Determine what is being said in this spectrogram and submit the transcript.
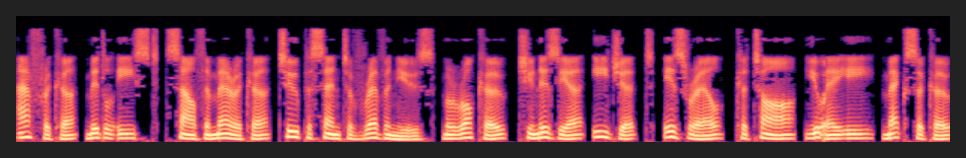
Africa, Middle East, South America 2% of revenues, Morocco, Tunisia, Egypt, Israel, Qatar, UAE, Mexico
